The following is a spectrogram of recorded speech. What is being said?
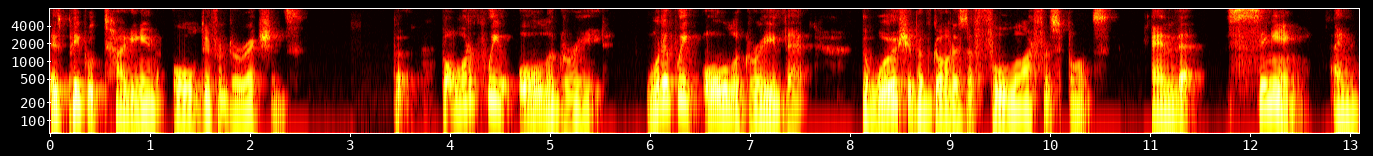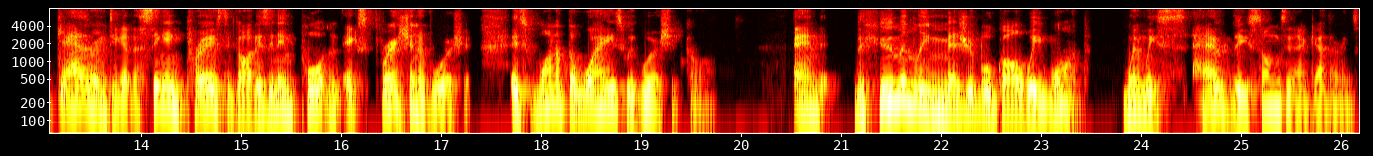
There's people tugging in all different directions. But, but what if we all agreed what if we all agreed that the worship of God is a full life response and that singing and gathering together, singing prayers to God is an important expression of worship? It's one of the ways we worship God. And the humanly measurable goal we want when we have these songs in our gatherings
